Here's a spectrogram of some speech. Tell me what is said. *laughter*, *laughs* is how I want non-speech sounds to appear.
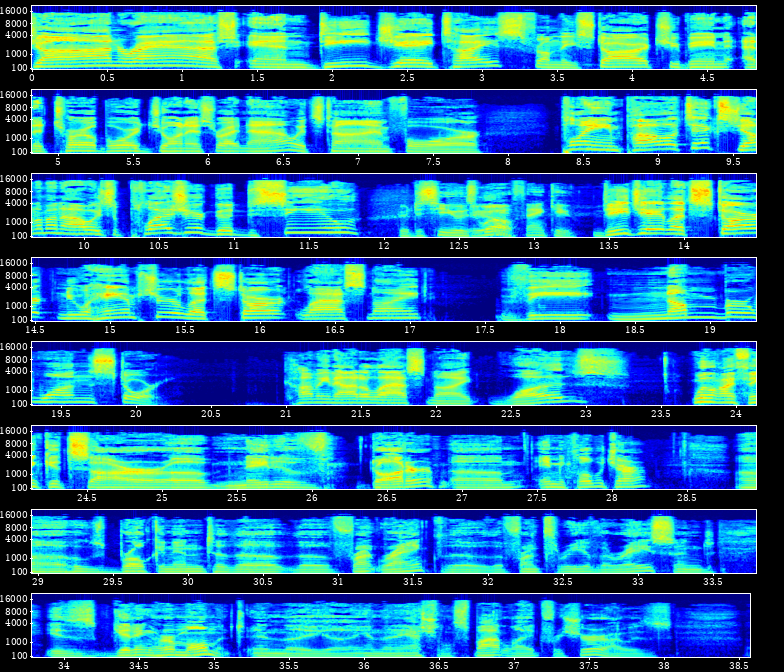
John Rash and DJ Tice from the Star Tribune editorial board join us right now. It's time for Plain Politics. Gentlemen, always a pleasure. Good to see you. Good to see you as well. Thank you. DJ, let's start New Hampshire. Let's start last night. The number one story coming out of last night was. Well, I think it's our uh, native daughter, um, Amy Klobuchar, uh, who's broken into the, the front rank, the, the front three of the race, and is getting her moment in the uh, in the national spotlight for sure. I was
